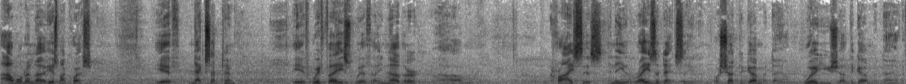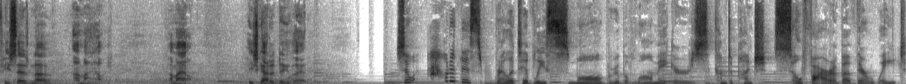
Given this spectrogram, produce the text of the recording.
I want to know here's my question. If next September, if we're faced with another um, crisis and either raise the debt ceiling or shut the government down, will you shut the government down? If he says no, I'm out. I'm out. He's got to do that. So, how did this relatively small group of lawmakers come to punch so far above their weight?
